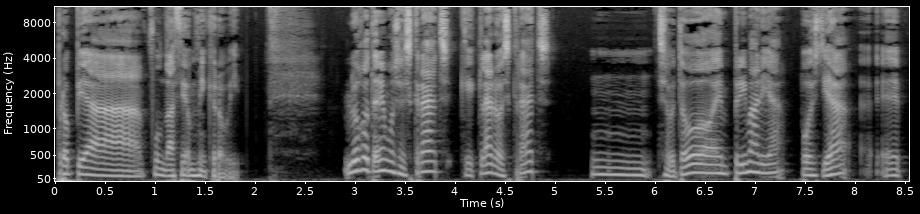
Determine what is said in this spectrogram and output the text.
propia fundación Microbit. Luego tenemos Scratch, que claro, Scratch, mm, sobre todo en primaria, pues ya eh,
